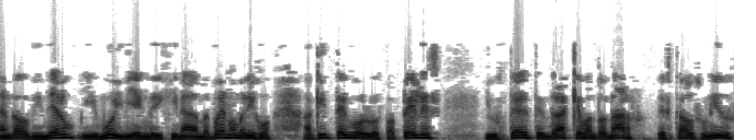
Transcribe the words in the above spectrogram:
han dado dinero y muy bien, le dije nada. Bueno, me dijo, aquí tengo los papeles y usted tendrá que abandonar Estados Unidos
